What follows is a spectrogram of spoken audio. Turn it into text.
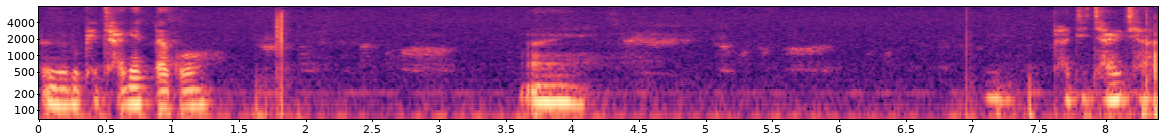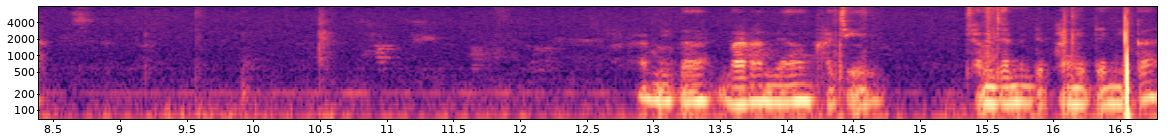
또 이렇게 자겠다고. 아이, 가지 잘 자. 아미 할머니가 말하면 같이 잠자는데 방해되니까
